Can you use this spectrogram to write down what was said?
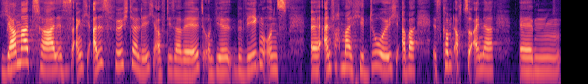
Jammertal, es ist eigentlich alles fürchterlich auf dieser Welt und wir bewegen uns äh, einfach mal hier durch, aber es kommt auch zu einer, ähm,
